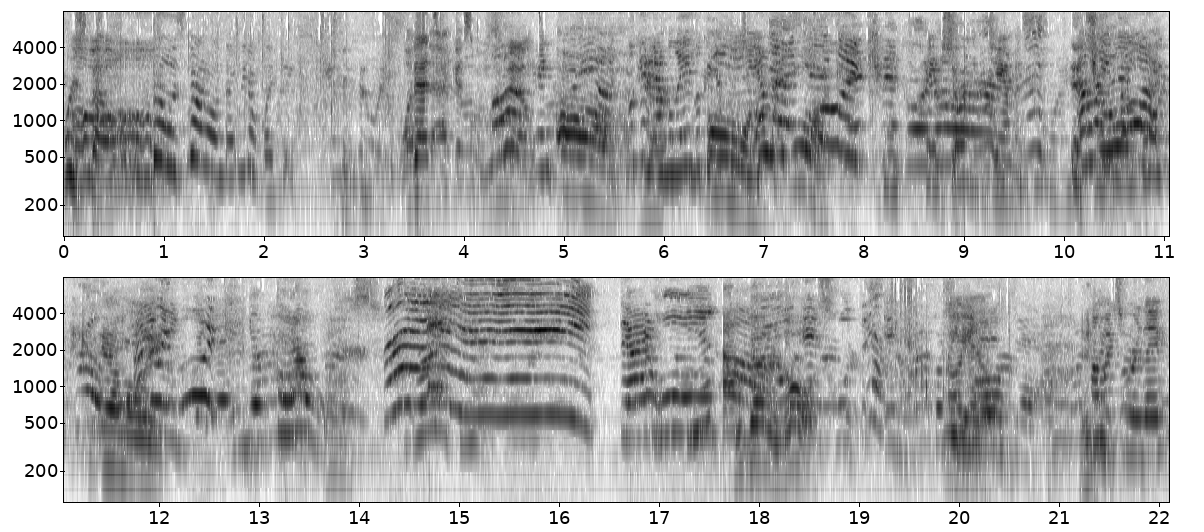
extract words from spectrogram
We're oh. spelled. No, it's not on that. We don't like it. That's that? Because we smell. Look, oh, look at Emily. Look at oh, your pajamas. Look. look. Hey, show her the pajamas. It's Emily, your own look. look. Emily. Emily, look. That whole. Who got her uh, those? Oh, yeah. How much were they?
